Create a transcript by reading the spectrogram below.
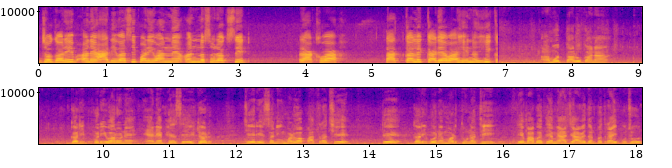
જો ગરીબ અને આદિવાસી પરિવારને અન્ન સુરક્ષિત રાખવા તાત્કાલિક કાર્યવાહી નહીં આમોદ તાલુકાના ગરીબ પરિવારોને એનએફએસએ હેઠળ જે રેશનિંગ મળવાપાત્ર છે, તે ગરીબોને મળતું નથી. તે બાબતે અમે આજે આવેદનપત્ર આપ્યું છું.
